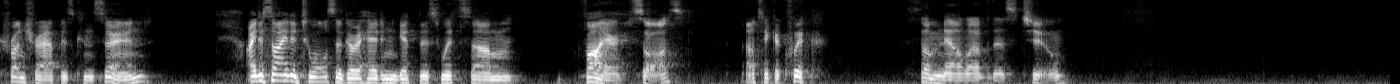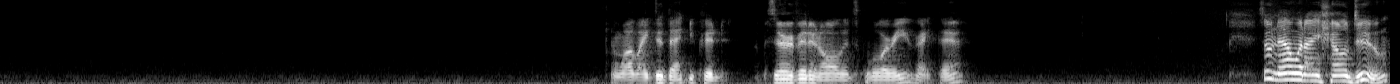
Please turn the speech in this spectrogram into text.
crunch wrap is concerned. I decided to also go ahead and get this with some fire sauce. I'll take a quick thumbnail of this too. And while I did that, you could Observe it in all its glory right there. So now what I shall do,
